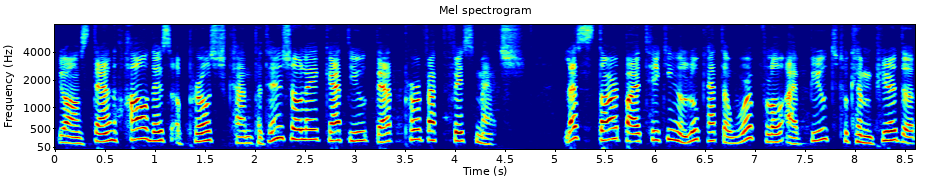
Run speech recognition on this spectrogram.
you'll understand how this approach can potentially get you that perfect face match. Let's start by taking a look at the workflow I built to compare the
